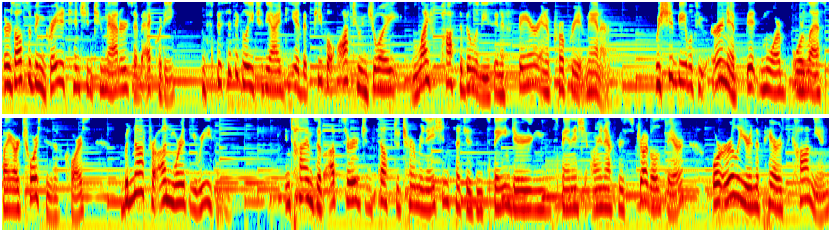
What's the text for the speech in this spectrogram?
there has also been great attention to matters of equity and specifically to the idea that people ought to enjoy life possibilities in a fair and appropriate manner. We should be able to earn a bit more or less by our choices, of course, but not for unworthy reasons. In times of upsurge and self determination, such as in Spain during the Spanish anarchist struggles there, or earlier in the Paris Commune,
